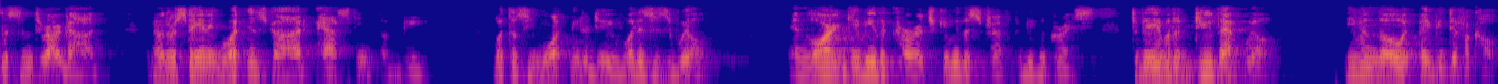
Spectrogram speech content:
listen to our God and understanding what is God asking of me? What does he want me to do? What is his will? And Lord, give me the courage, give me the strength, give me the grace to be able to do that will, even though it may be difficult,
